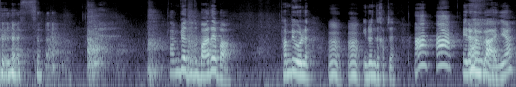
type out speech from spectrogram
놀랐어. 담비야, 너도 말해봐. 담비 원래, 응, 응, 이런데 갑자기, 아, 아! 이러는 거 아니야?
